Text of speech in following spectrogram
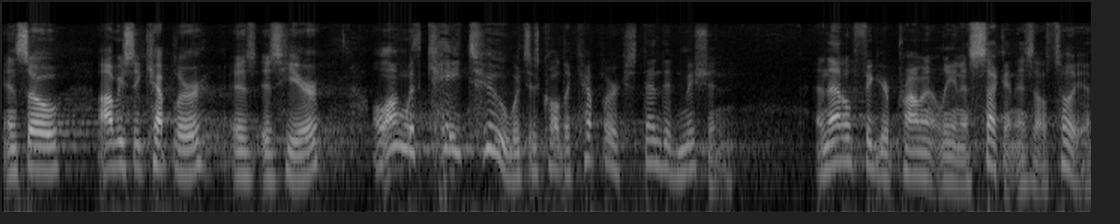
And so obviously Kepler is, is here, along with K2, which is called the Kepler Extended Mission. And that'll figure prominently in a second, as I'll tell you.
